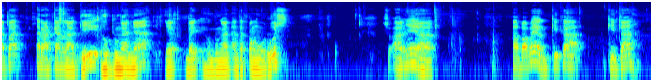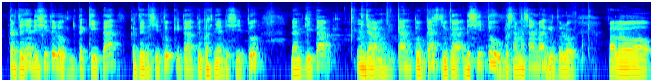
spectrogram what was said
apa eratkan lagi hubungannya ya baik hubungan antar pengurus. Soalnya ya apa apa ya kita kita kerjanya di situ loh. Kita, kita kerja di situ kita tugasnya di situ dan kita menjalankan tugas juga di situ bersama-sama gitu loh. Kalau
